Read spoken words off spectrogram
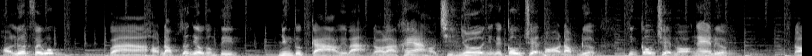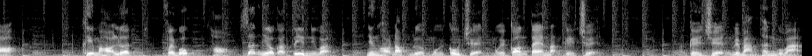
họ lướt Facebook và họ đọc rất nhiều thông tin nhưng tôi cá với bạn, đó là khách hàng họ chỉ nhớ những cái câu chuyện mà họ đọc được, những câu chuyện mà họ nghe được. Đó, khi mà họ lướt Facebook, họ rất nhiều các tin như vậy, nhưng họ đọc được một cái câu chuyện, một cái content bạn kể chuyện. Bạn kể chuyện về bản thân của bạn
